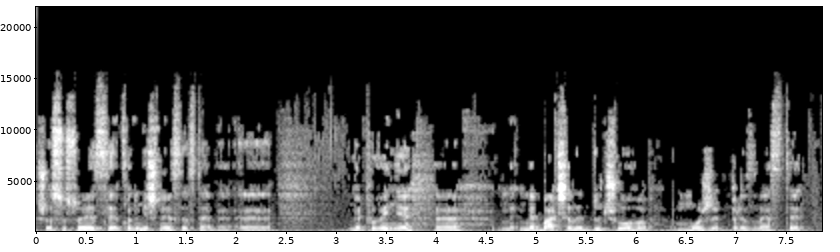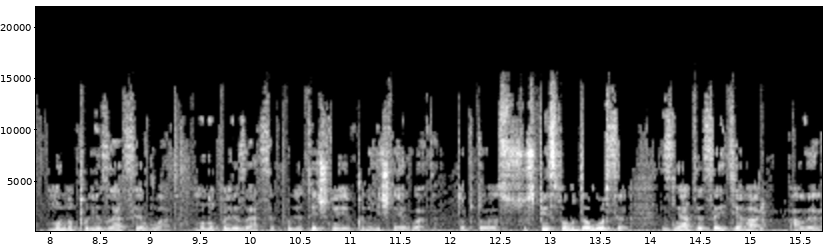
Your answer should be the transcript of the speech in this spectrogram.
Що стосується економічної системи, е, ми повинні е, ми- бачили, до чого може призвести монополізація влади, монополізація політичної і економічної влади. Тобто суспільству вдалося зняти цей тягар, але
